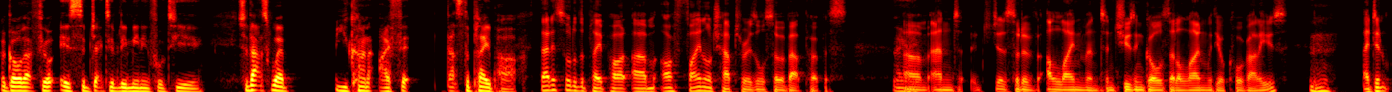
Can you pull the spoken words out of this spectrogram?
a goal that feel is subjectively meaningful to you. So that's where you kind of I fit. That's the play part. That is sort of the play part. Um, our final chapter is also about purpose, okay. um, and just sort of alignment and choosing goals that align with your core values. Mm-hmm. I didn't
